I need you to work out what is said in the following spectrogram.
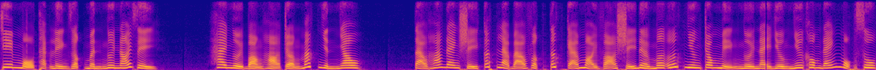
Chim Mộ Thạch liền giật mình, ngươi nói gì? Hai người bọn họ trợn mắt nhìn nhau. Tạo hóa đan sĩ cấp là bảo vật tất cả mọi võ sĩ đều mơ ước nhưng trong miệng người này dường như không đáng một xu.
